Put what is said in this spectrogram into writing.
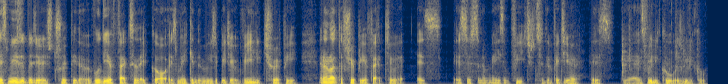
This music video is trippy though. With all the effects that they got, it's making the music video really trippy, and I like the trippy effect to it. It's it's just an amazing feature to the video. It's yeah, it's really cool. It's really cool.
